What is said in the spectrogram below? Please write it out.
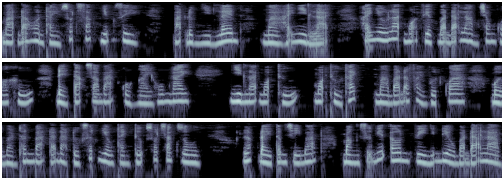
Bạn đã hoàn thành xuất sắc những gì? Bạn đừng nhìn lên, mà hãy nhìn lại. Hãy nhớ lại mọi việc bạn đã làm trong quá khứ để tạo ra bạn của ngày hôm nay. Nhìn lại mọi thứ, mọi thử thách mà bạn đã phải vượt qua bởi bản thân bạn đã đạt được rất nhiều thành tựu xuất sắc rồi. Lấp đầy tâm trí bạn bằng sự biết ơn vì những điều bạn đã làm.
